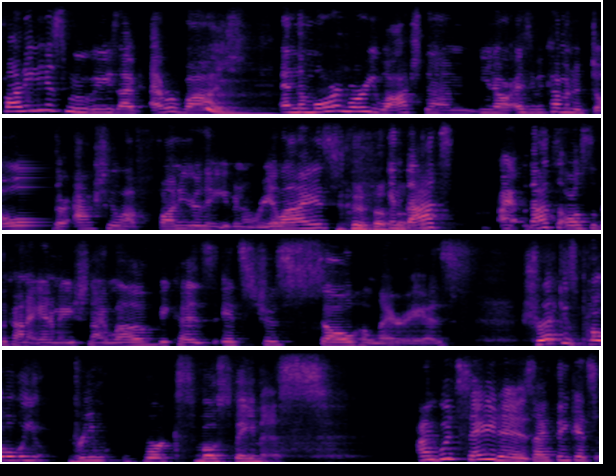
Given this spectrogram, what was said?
funniest movies I've ever watched. And the more and more you watch them, you know, as you become an adult, they're actually a lot funnier than you even realize. and that's I, that's also the kind of animation I love because it's just so hilarious. Shrek is probably DreamWorks' most famous. I would say it is. I think it's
